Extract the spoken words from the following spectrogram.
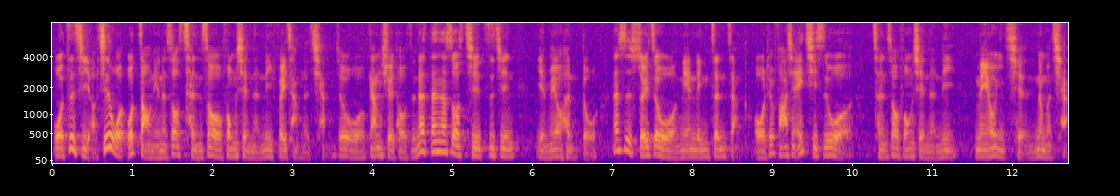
我自己啊，其实我我早年的时候承受风险能力非常的强，就我刚学投资，那但那时候其实资金也没有很多，但是随着我年龄增长，我就发现，哎，其实我承受风险能力没有以前那么强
